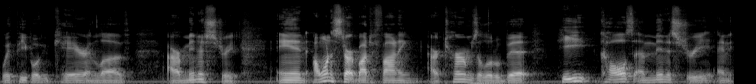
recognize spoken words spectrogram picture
with people who care and love our ministry. And I want to start by defining our terms a little bit. He calls a ministry an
